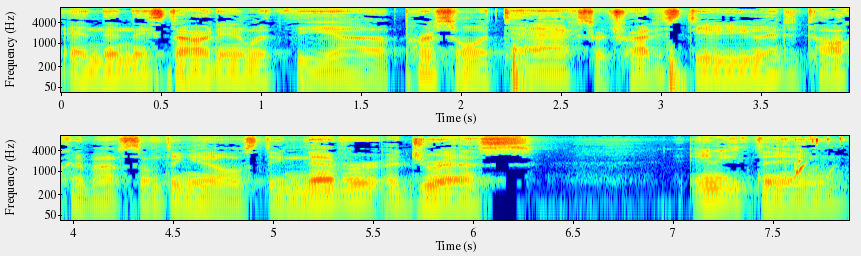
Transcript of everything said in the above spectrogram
And then they start in with the uh, personal attacks or try to steer you into talking about something else. They never address anything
